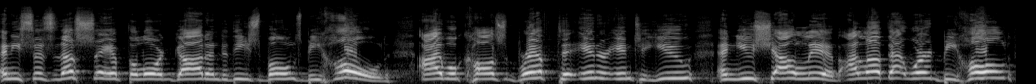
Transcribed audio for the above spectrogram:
And He says, Thus saith the Lord God unto these bones, Behold, I will cause breath to enter into you, and you shall live. I love that word, behold,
